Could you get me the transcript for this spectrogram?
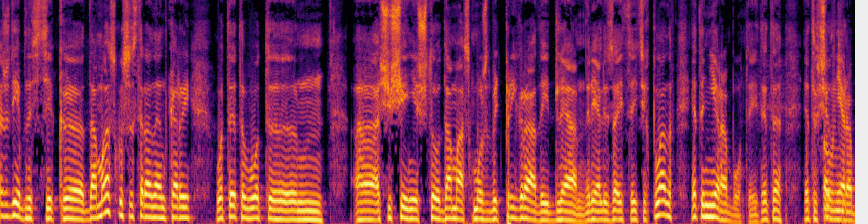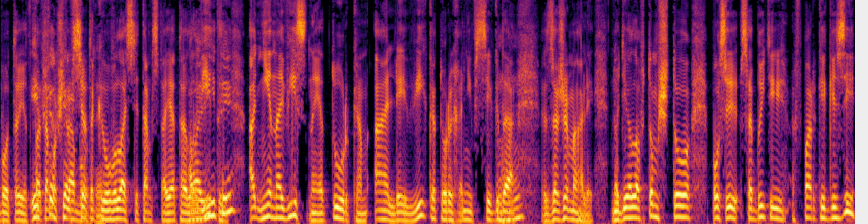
враждебности к Дамаску со стороны Анкары, вот это вот э, Э, ощущение, что Дамаск может быть преградой для реализации этих планов, это не работает. Это, это Вполне работает, потому что все-таки у власти там стоят алавиты, алавиты, а ненавистные туркам алеви, которых они всегда угу. зажимали. Но дело в том, что после событий в парке Гези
